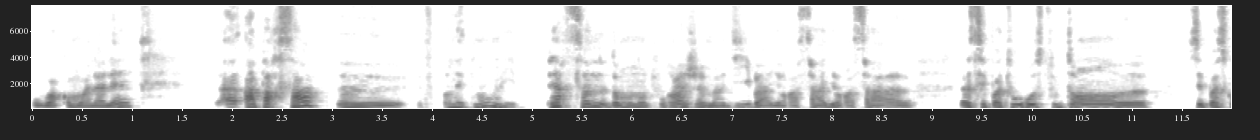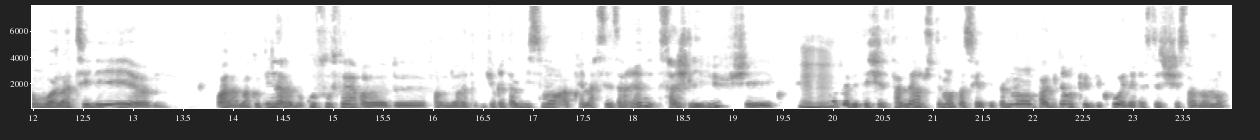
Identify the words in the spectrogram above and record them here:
pour voir comment elle allait. À, part ça, honnêtement, mais personne dans mon entourage m'a dit bah il y aura ça, il y aura ça. c'est pas tout rose tout le temps. c'est pas ce qu'on voit à la télé voilà, ma copine, elle a beaucoup souffert de, du rétablissement après la césarienne. Ça, je l'ai vu chez, mmh quand elle était chez sa mère, justement, parce qu'elle était tellement pas bien que du coup, elle est restée chez sa maman.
